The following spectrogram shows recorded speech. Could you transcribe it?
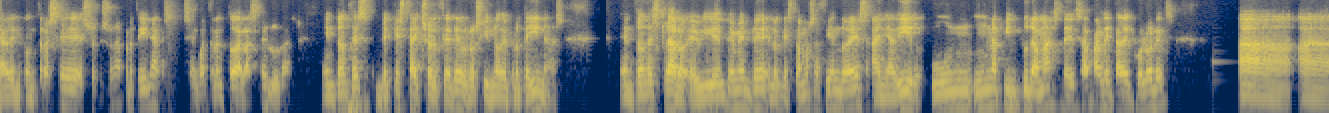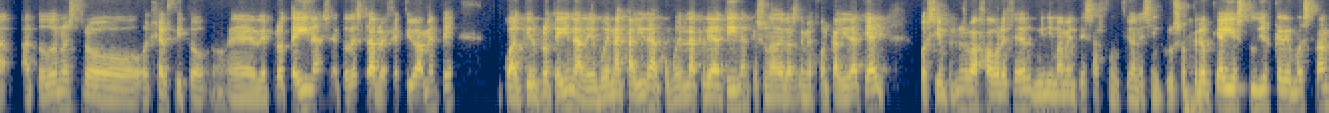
al encontrarse es una proteína que se encuentra en todas las células. Entonces, ¿de qué está hecho el cerebro si no de proteínas? Entonces, claro, evidentemente lo que estamos haciendo es añadir una pintura más de esa paleta de colores a, todo nuestro ejército eh, de proteínas. Entonces, claro, efectivamente, cualquier proteína de buena calidad, como es la creatina, que es una de las de mejor calidad que hay, pues siempre nos va a favorecer mínimamente esas funciones. Incluso creo que hay estudios que demuestran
